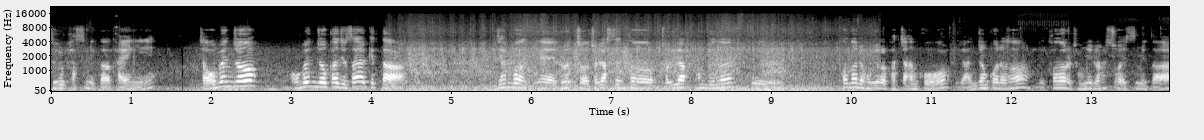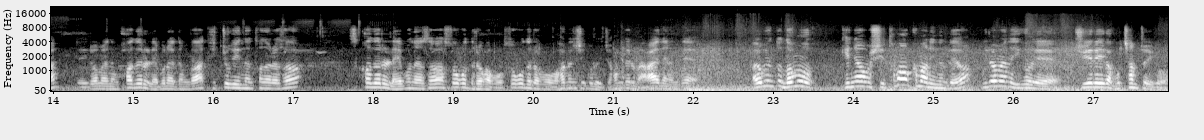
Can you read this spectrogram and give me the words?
득을 봤습니다. 다행히. 자, 어벤져, 어벤져까지 쌓였겠다. 이제 한번 예, 그렇죠. 전략센터 전략 함비는 그 터널의 공격을 받지 않고 이제 안정권에서 이제 터널을 정리를 할 수가 있습니다. 이제 이러면은 쿼드를 내보내던가 뒤쪽에 있는 터널에서 스쿼드를 내보내서 쏘고 들어가고 쏘고 들어가고 하는 식으로 이제 함비를 막아야 되는데 아, 여기는 또 너무 개념 없이 토마호크만 있는데요? 이러면은 이거 예 GLA가 못 참죠 이거.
